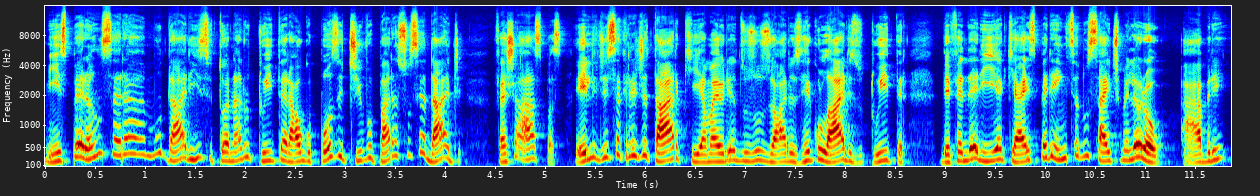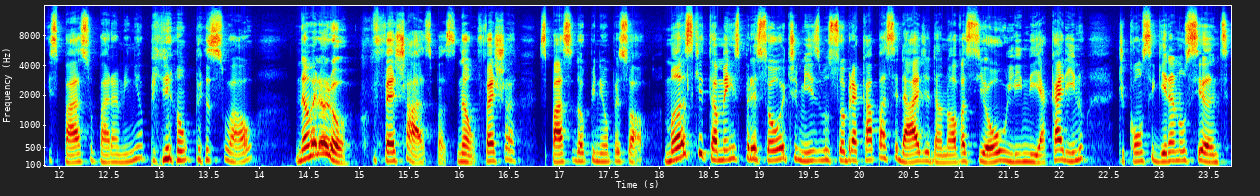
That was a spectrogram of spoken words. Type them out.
Minha esperança era mudar isso e tornar o Twitter algo positivo para a sociedade. Fecha aspas. Ele disse acreditar que a maioria dos usuários regulares do Twitter defenderia que a experiência no site melhorou. Abre espaço para minha opinião pessoal Não melhorou. Fecha aspas. Não, fecha espaço da opinião pessoal. Musk também expressou otimismo sobre a capacidade da nova CEO, Linda Yacarino, de conseguir anunciantes.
